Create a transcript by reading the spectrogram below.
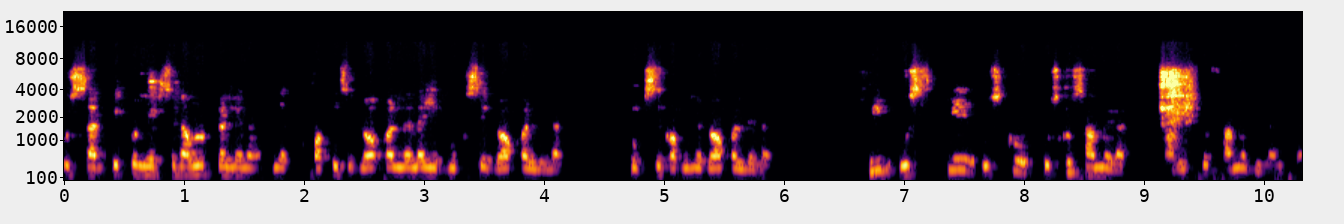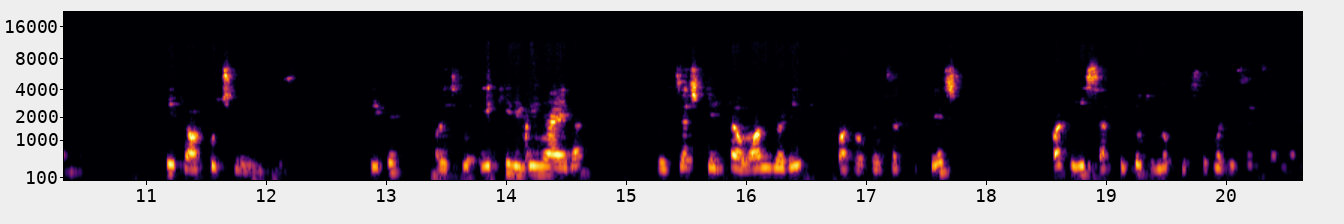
उस सर्किट को नेट से डाउनलोड कर लेना या कॉपी से ड्रॉ कर लेना या बुक से ड्रॉ कर लेना। बुक से कॉपी में ड्रॉ कर लेना फिर उसके, उसको उसको सामने रखना और इसको सामने डिज़ाइन करना ठीक है, और कुछ नहीं ठीक है, और इसमें एक ही रीडिंग आएगा तो just take the one reading for open circuit test but इस सर्किट को तुम लोग खुद से डिज़ाइन करना है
